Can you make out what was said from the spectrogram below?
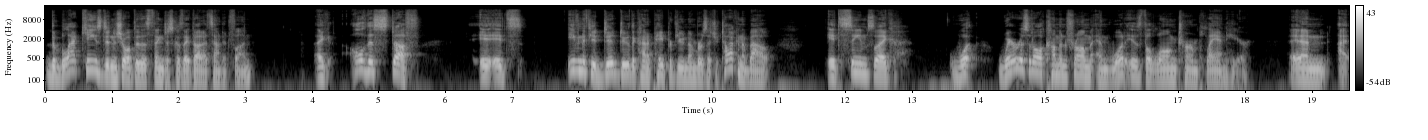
the Black Keys didn't show up to this thing just because they thought it sounded fun. Like all this stuff, it's even if you did do the kind of pay per view numbers that you're talking about, it seems like what where is it all coming from, and what is the long term plan here? And I,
